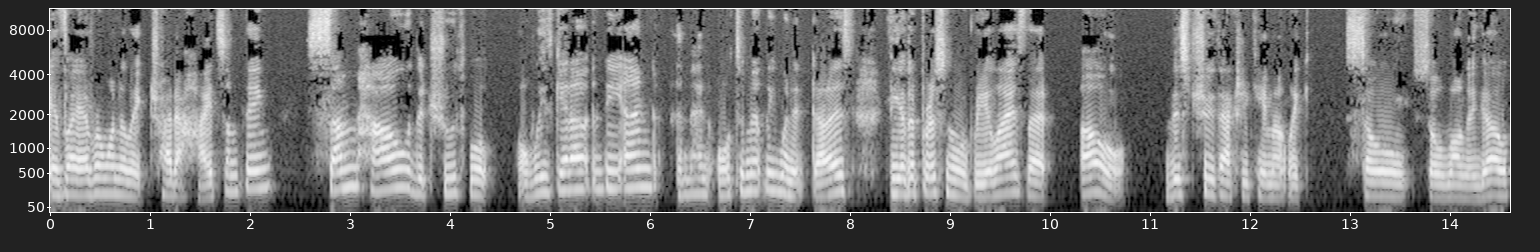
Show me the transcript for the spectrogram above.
if I ever want to like try to hide something, somehow the truth will always get out in the end. And then ultimately, when it does, the other person will realize that, oh, this truth actually came out like so, so long ago.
